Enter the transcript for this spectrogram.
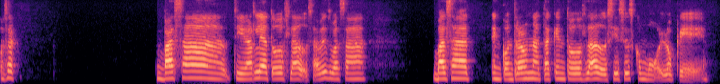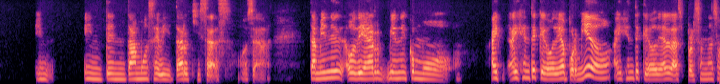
o sea, vas a tirarle a todos lados, ¿sabes? Vas a, vas a encontrar un ataque en todos lados y eso es como lo que intentamos evitar quizás. O sea, también odiar viene como, hay, hay, gente que odia por miedo, hay gente que odia a las personas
